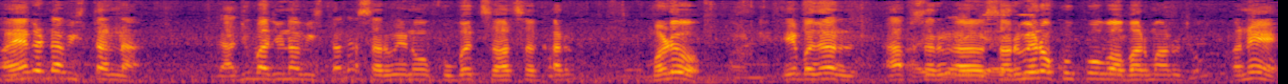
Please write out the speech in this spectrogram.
અહીંયાગઢના વિસ્તારના, આજુબાજુના વિસ્તારના સર્વેનો ખૂબ જ સાથ સહકાર મળ્યો. એ બદલ આપ સર્વ- સર્વેનો ખૂબ ખૂબ આભાર માનું છું. અને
